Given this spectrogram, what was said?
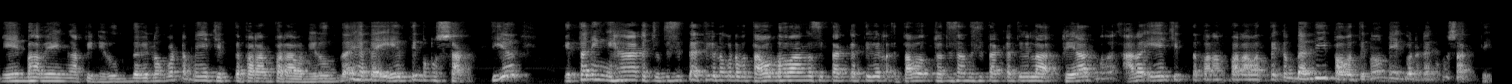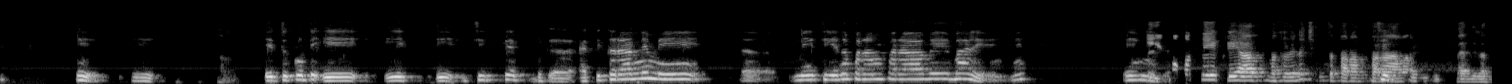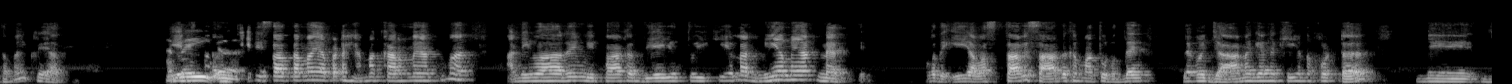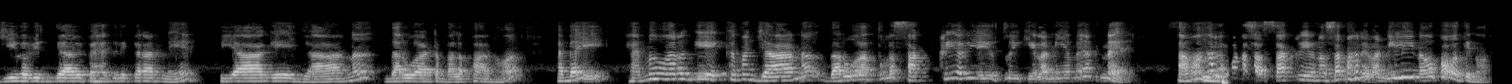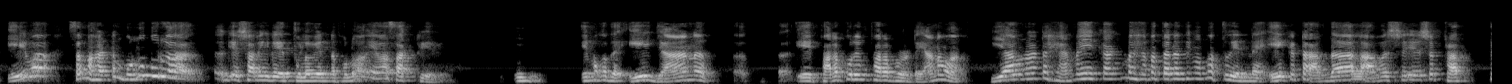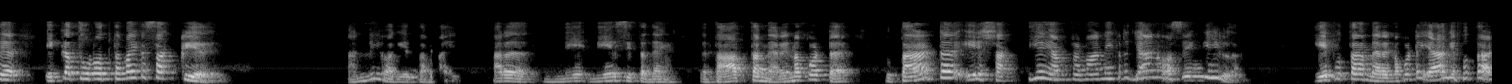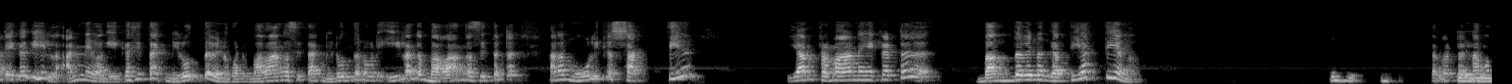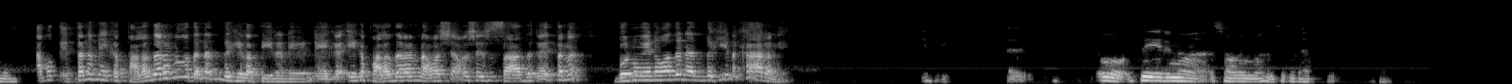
මේ භවයෙන් අපි නිරුද්ධ වෙනකොට මේ චිත්ත පරම්පරාව නිරුද්ධයි. හැබැයි ඒ තිබුණු ශක්තිය එතනින් එහාට චුතිසිත ඇති වෙනකොටම තව භවංග සිතක් ඇති වෙලා තව ප්‍රතිසන්දි සිතක් ඇති වෙලා ක්‍රියාත්මක අර ඒ චිත්ත පරම්පරාවත් එක්ක බැඳී පවතිනවා මේ ගොඩ නැගුණු ශක්තිය. ඒ ඒ එතකොට ඒ ඒ චිත්ත ඇති කරන්නේ මේ මේ තියෙන පරම්පරාවේ බලයෙන් නේ. ඒ ක්‍රියාත්මක වෙන චිත්ත පරම්පරාව බැඳිලා තමයි ක්‍රියාත්මක. හැබැයි ඒ නිසා තමයි අපට හැම කර්මයක්ම අනිවාර්යෙන් විපාක දිය යුතුයි කියලා නියමයක් නැත්තේ. මොකද ඒ අවස්ථාවේ සාධක මතුනොත් දැන් දැන් ඔය ඥාන ගැන කියනකොට මේ ජීව විද්‍යාවේ පැහැදිලි කරන්නේ පියාගේ ඥාන දරුවාට බලපානවා. හැබැයි හැම වර්ගයේ එකම ඥාන දරුවා තුල සක්‍රිය විය යුතුයි කියලා නියමයක් නැහැ. සමහර කොටස සක්‍රිය වෙනවා සමහර ඒවා නිලීනව පවතිනවා. ඒවා සමහරට මුණුබුරාගේ ශරීරය තුල වෙන්න පුළුවන් ඒවා සක්‍රිය වෙනවා. ඒ මොකද ඒ ඥාන ඒ පරපුරෙන් පරපුරට යනවා ගියා වුණාට හැම එකක්ම හැම තැනදීම මතුවෙන්නේ ඒකට අදාළ අවශේෂ ප්‍රත්‍ය එකතු වුණොත් තමයි ඒක සක්‍රිය වෙන්නේ. වගේ තමයි අර මේ මේ සිත දැන් තාත්තා මැරෙනකොට පුතාට ඒ ශක්තිය යම් ප්‍රමාණයකට ඥාන වශයෙන් ගිහිල්ලා. ඒ පුතා මැරෙනකොට එයාගේ පුතාට ඒක ගිහිල්ලා. අන්න ඒ වගේ එක සිතක් නිරුද්ධ වෙනකොට භවාංග සිතක් නිරුද්ධ වෙනකොට ඊළඟ භවාංග සිතට අර මූලික ශක්තිය යම් ප්‍රමාණයකට බද්ධ වෙන ගතියක් තියෙනවා. එතකොට නමුත් එතන මේක පළදරනවද නැද්ද කියලා තීරණය වෙන්නේ. ඒක ඒක පළදරන්න අවශ්‍ය අවශේෂ සාධක එතන ගොනු වෙනවද නැද්ද කියන කාරණේ. ඔව් තේරෙනවා ස්වාමීන් වහන්සේ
